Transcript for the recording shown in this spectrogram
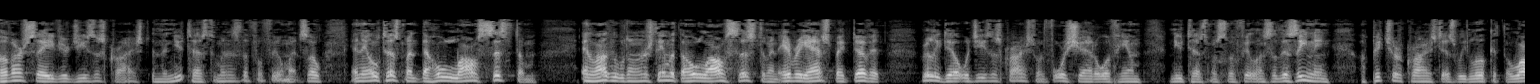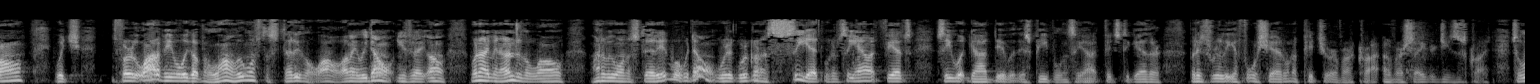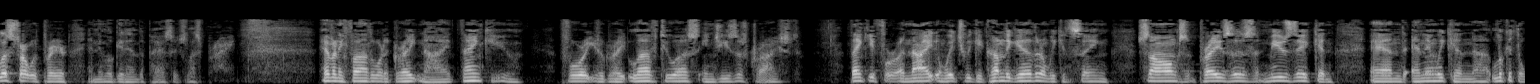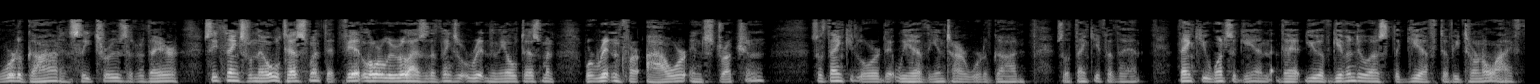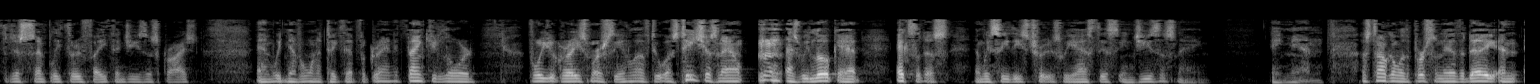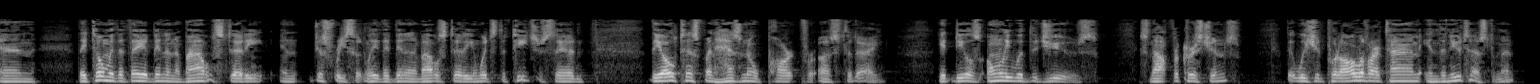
of our Savior, Jesus Christ. And the New Testament is the fulfillment. So in the Old Testament, the whole law system, and a lot of people don't understand but the whole law system and every aspect of it really dealt with Jesus Christ and foreshadow of Him, New Testament's fulfilling. So this evening, a picture of Christ as we look at the law, which for a lot of people we go, the law, who wants to study the law? I mean, we don't. You say, oh, we're not even under the law. Why do we want to study it? Well, we don't. We're, we're going to see it. We're going to see how it fits, see what God did with His people and see how it fits together. But it's really a foreshadow and a picture of our, of our Savior, Jesus Christ. So let's start with prayer and then we'll get into the passage. Let's pray. Heavenly Father, what a great night. Thank you for your great love to us in Jesus Christ. Thank you for a night in which we can come together and we can sing songs and praises and music and, and, and then we can uh, look at the Word of God and see truths that are there. See things from the Old Testament that fit. Lord, we realize that the things that were written in the Old Testament were written for our instruction. So thank you, Lord, that we have the entire Word of God. So thank you for that. Thank you once again that you have given to us the gift of eternal life just simply through faith in Jesus Christ. And we never want to take that for granted. Thank you, Lord, for your grace, mercy, and love to us. Teach us now as we look at Exodus and we see these truths. We ask this in Jesus' name. Amen. I was talking with a person the other day and, and they told me that they had been in a Bible study and just recently they'd been in a Bible study in which the teacher said, the Old Testament has no part for us today. It deals only with the Jews. It's not for Christians that we should put all of our time in the New Testament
